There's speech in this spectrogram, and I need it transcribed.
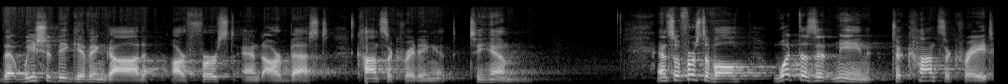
that we should be giving God our first and our best, consecrating it to Him. And so, first of all, what does it mean to consecrate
